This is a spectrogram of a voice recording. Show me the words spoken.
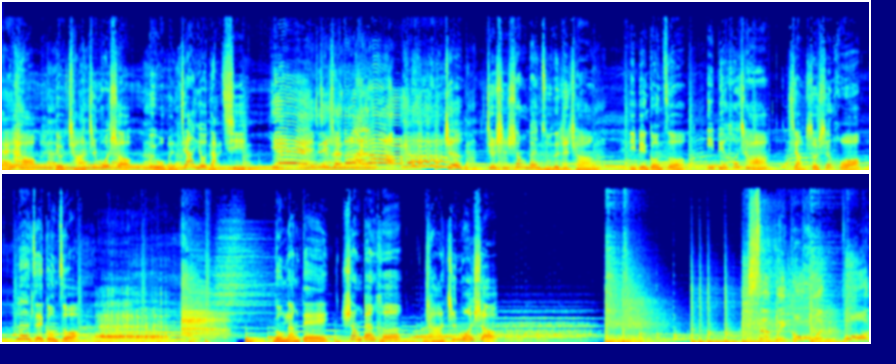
还好有茶之魔手为我们加油打气，耶，精神都来了！这就是上班族的日常，一边工作一边喝茶，享受生活，乐在工作。拱狼得上班喝茶之魔手。鬼勾魂魄，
